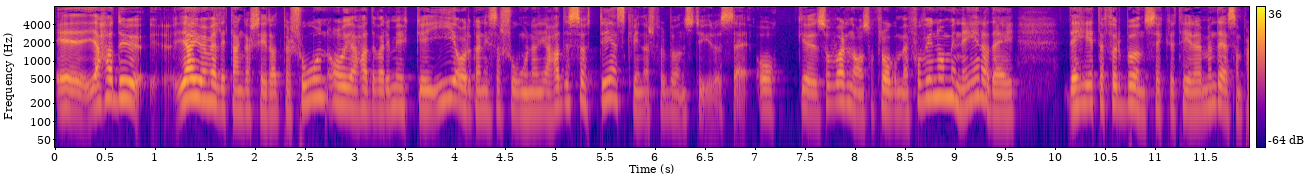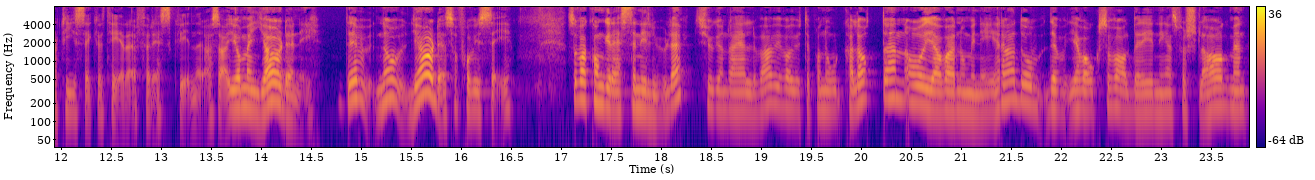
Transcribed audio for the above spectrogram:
Eh, jag, hade, jag är ju en väldigt engagerad person och jag hade varit mycket i organisationen. Jag hade suttit i S-kvinnors förbundsstyrelse och eh, så var det någon som frågade mig, får vi nominera dig? Det heter förbundssekreterare, men det är som partisekreterare för S-kvinnor. Alltså, ja, men gör det ni. Det, no, gör det så får vi se. Så var kongressen i Luleå 2011. Vi var ute på Nordkalotten och jag var nominerad och det, jag var också valberedningens förslag. Men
